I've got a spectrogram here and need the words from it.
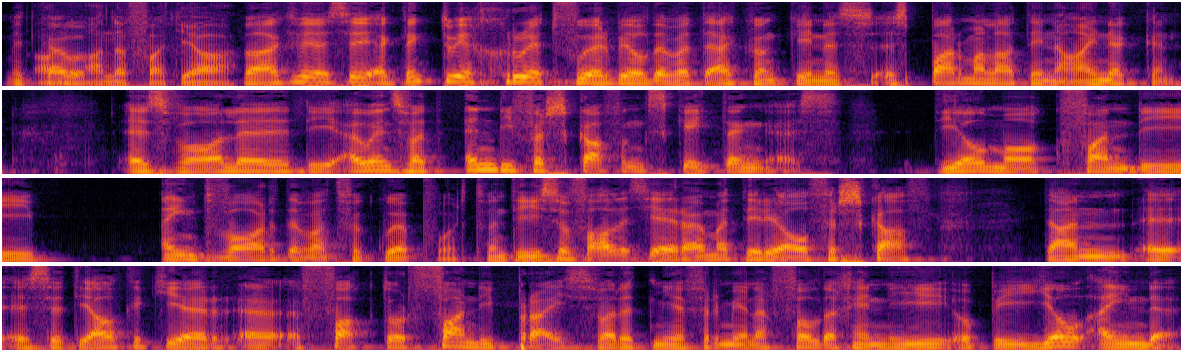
Met aan- ander vat ja. Wel ek wil jou sê ek dink twee groot voorbeelde wat ek kan ken is is Parmalat en Heineken. Is waar hulle die ouens wat in die verskaffingsketting is deel maak van die eindwaarde wat verkoop word. Want hierso val as jy rou materiaal verskaf dan uh, is dit elke keer 'n uh, faktor van die prys wat dit mee vermenigvuldig en hier op die heel einde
